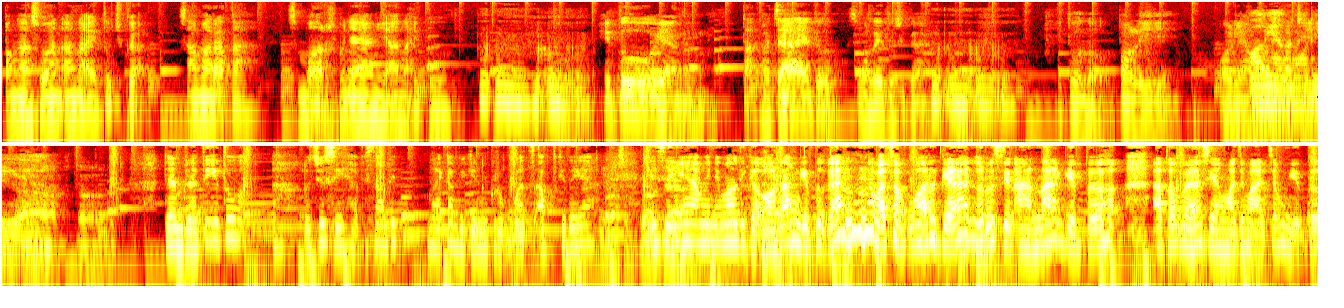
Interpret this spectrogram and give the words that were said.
pengasuhan anak itu juga sama rata semua harus menyayangi anak itu Mm, mm, mm, mm, mm. itu yang tak baca itu seperti itu juga Mm, mm, mm, mm. itu untuk poli poliamori, Poliamori, tadi ya. Ah, betul Dan berarti itu ah, lucu sih. Habis nanti mereka bikin grup WhatsApp gitu ya. ya keluarga. Isinya minimal tiga orang gitu kan WhatsApp keluarga ngurusin anak gitu atau bahas yang macem-macem gitu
